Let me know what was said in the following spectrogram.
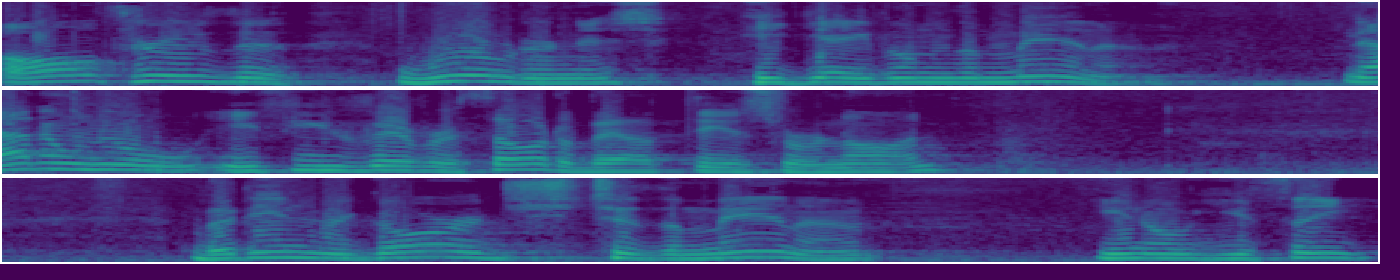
all through the wilderness, he gave them the manna. Now, I don't know if you've ever thought about this or not, but in regards to the manna, you know, you think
